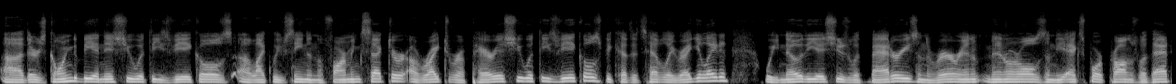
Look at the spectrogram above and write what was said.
Uh, there's going to be an issue with these vehicles, uh, like we've seen in the farming sector, a right to repair issue with these vehicles because it's heavily regulated. We know the issues with batteries and the rare minerals and the export problems with that.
